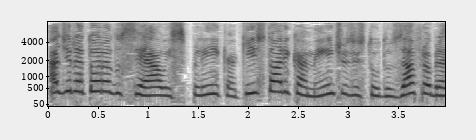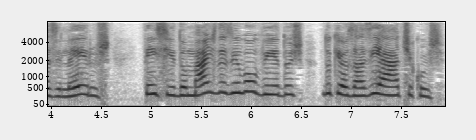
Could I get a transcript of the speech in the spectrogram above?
A diretora do CEAL explica que, historicamente, os estudos afro-brasileiros têm sido mais desenvolvidos do que os asiáticos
